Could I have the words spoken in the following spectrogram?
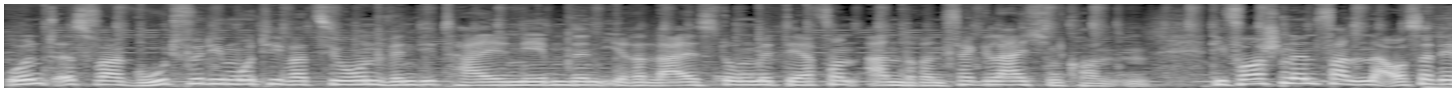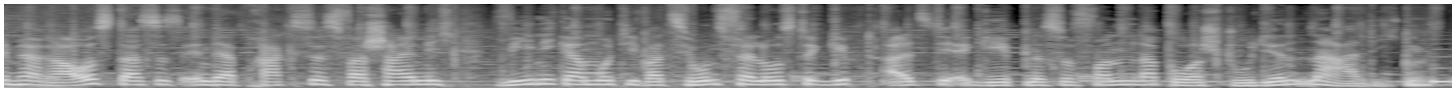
und es war gut für die Motivation, wenn die Teilnehmenden ihre Leistung mit der von anderen vergleichen konnten. Die Forschenden fanden außerdem heraus, dass es in der Praxis wahrscheinlich weniger Motivationsverluste gibt, als die Ergebnisse von Laborstudien naheliegen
